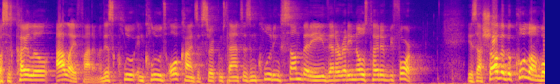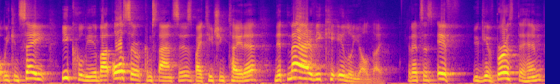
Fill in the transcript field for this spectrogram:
versus kailil alay farim. And this clue includes all kinds of circumstances, including somebody that already knows Torah before is Ashava Bekulam, what we can say equally about all circumstances by teaching Torah, Nitmer Viki'ilu Yaldai. That's as if you give birth to him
